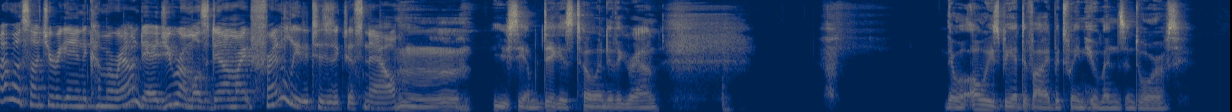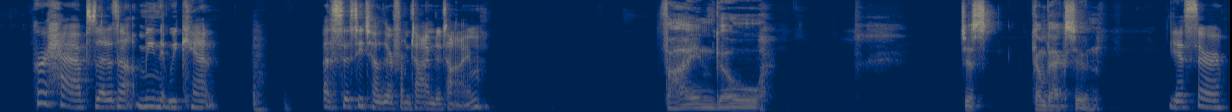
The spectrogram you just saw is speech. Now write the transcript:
almost thought you were beginning to come around, Dad. You were almost downright friendly to Chiswick just now. Mm, you see him dig his toe into the ground. There will always be a divide between humans and dwarves. Perhaps that does not mean that we can't assist each other from time to time. Fine, go. Just come back soon. Yes, sir.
